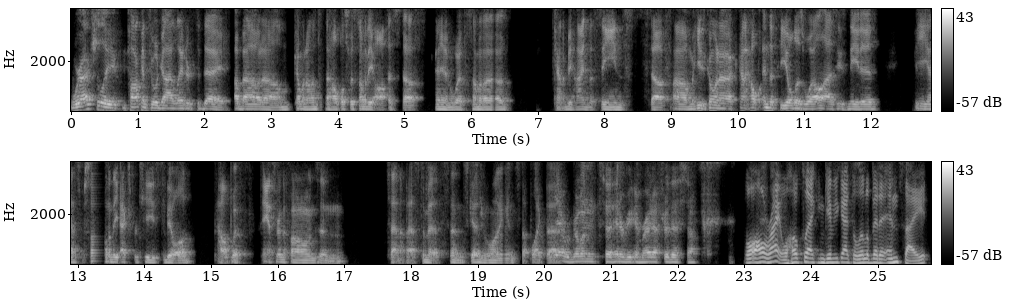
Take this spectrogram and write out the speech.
We're actually talking to a guy later today about um, coming on to help us with some of the office stuff and with some of the kind of behind the scenes stuff. Um, he's going to kind of help in the field as well as he's needed. He has some of the expertise to be able to help with answering the phones and setting up estimates and scheduling and stuff like that. Yeah, we're going to interview him right after this. So, well, all right. Well, hopefully, I can give you guys a little bit of insight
